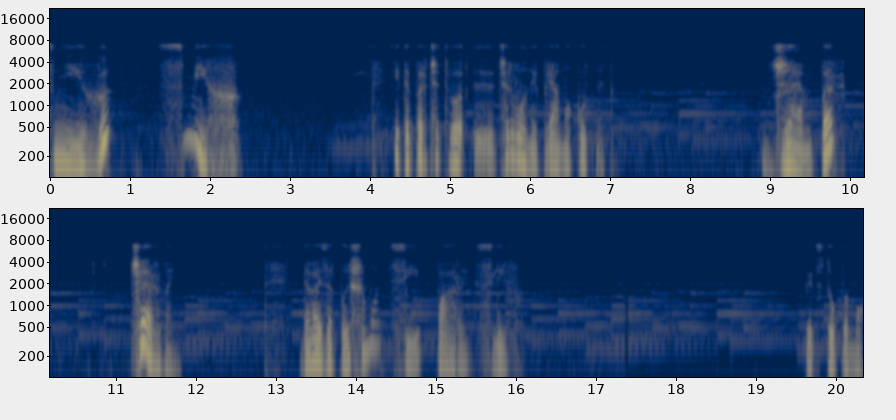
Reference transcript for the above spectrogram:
Сніг, сміх. І тепер четво- е, червоний прямокутник. Джемпер, червень. Давай запишемо ці пари слів. Підступимо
